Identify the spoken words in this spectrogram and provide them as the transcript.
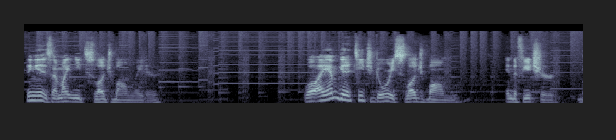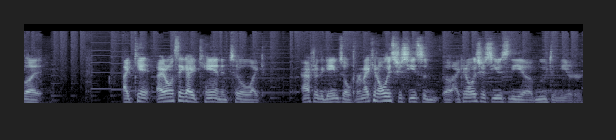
Thing is, I might need Sludge Bomb later. Well, I am gonna teach Dory Sludge Bomb in the future, but I can't. I don't think I can until like after the game's over, and I can always just use some. Uh, I can always just use the uh, move deleter.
